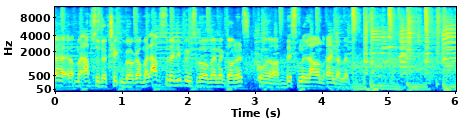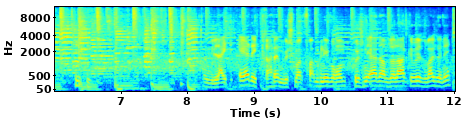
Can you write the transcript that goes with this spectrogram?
äh, mein absoluter Chicken Burger, mein absoluter Lieblingsburger bei McDonalds. Gucken wir mal, Bismillah und rein damit. Irgendwie leicht erdig gerade im Geschmack, fragt mich nicht warum. Bisschen Erde am Salat gewesen, weiß ich nicht.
